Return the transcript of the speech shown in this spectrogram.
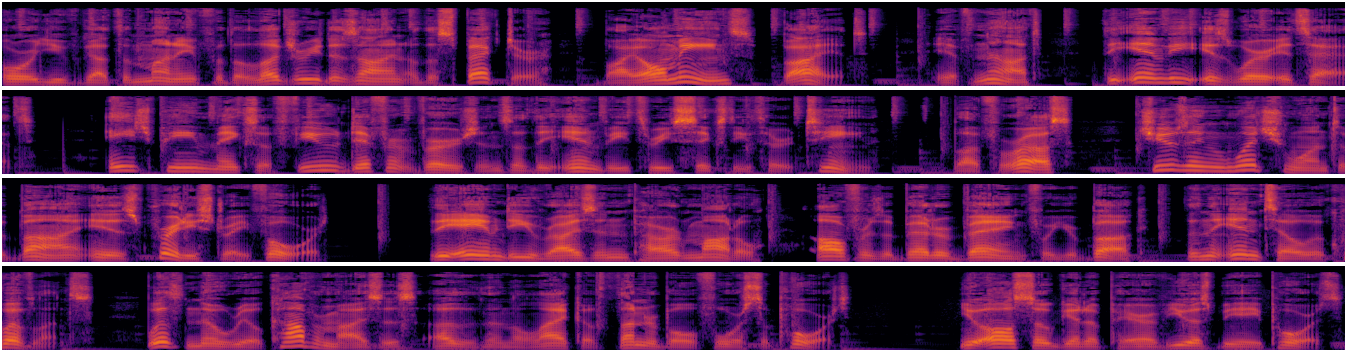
or you've got the money for the luxury design of the Spectre, by all means, buy it. If not, the Envy is where it's at. HP makes a few different versions of the Envy 36013, but for us, choosing which one to buy is pretty straightforward. The AMD Ryzen powered model offers a better bang for your buck than the Intel equivalents, with no real compromises other than the lack of Thunderbolt 4 support. You also get a pair of USB-A ports,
